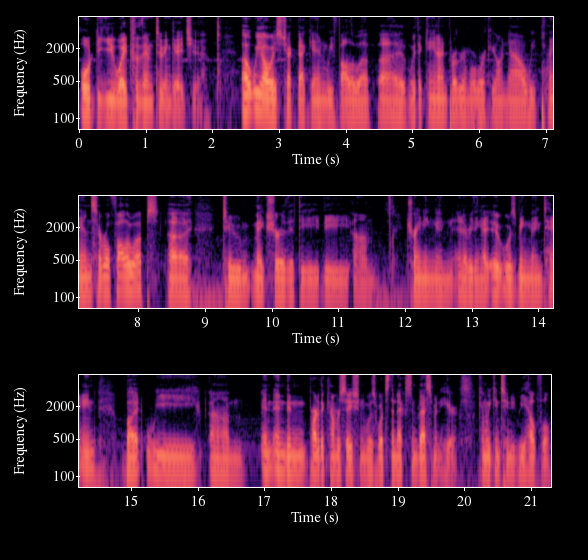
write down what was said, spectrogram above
or do you wait for them to engage you? Uh, we always check back in. We follow up uh, with a canine program we're working on now. We plan several follow ups uh, to make sure that the the um, training and, and everything uh, it was being maintained. But we um, and and then part of the conversation was what's the next investment here? Can we continue to be helpful?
